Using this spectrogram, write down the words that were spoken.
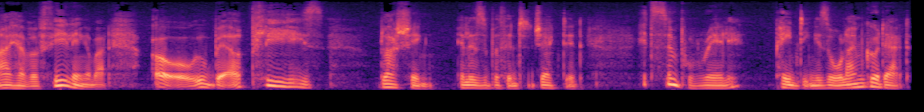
I have a feeling about... Oh, Hubert, please. Blushing, Elizabeth interjected. It's simple, really. Painting is all I'm good at.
